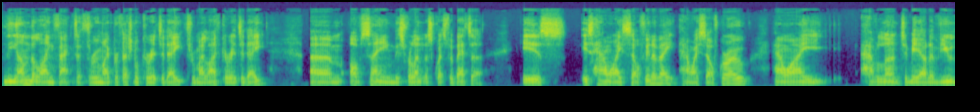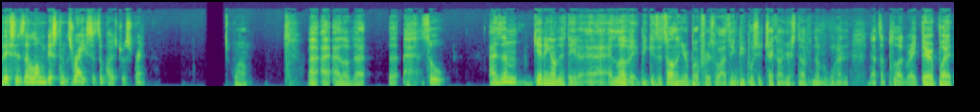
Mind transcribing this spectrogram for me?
the underlying factor through my professional career to date, through my life career to date, um, of saying this relentless quest for better is is how I self innovate, how I self grow, how I have learned to be able to view this as a long distance race as opposed to a sprint. Wow, I I love that. Uh, so as I'm getting all this data, I, I, love it because it's all in your book. First of all, I think people should check out your stuff. Number one, that's a plug right there. But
